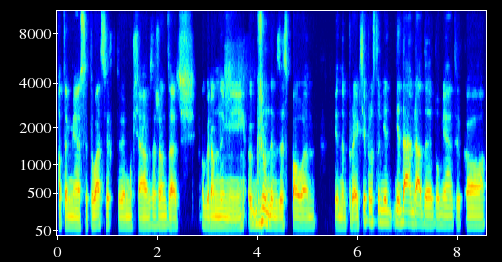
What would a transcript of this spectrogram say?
potem miałem sytuację, w której musiałem zarządzać ogromnymi, ogromnym zespołem w jednym projekcie. Po prostu nie, nie dałem rady, bo miałem tylko,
